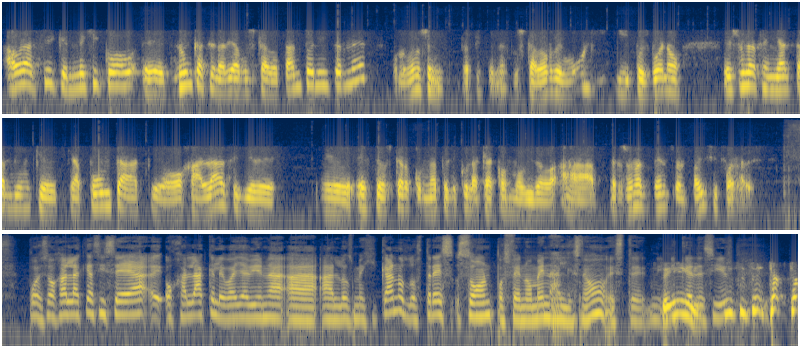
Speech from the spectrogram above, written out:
Ahora sí que en México eh, nunca se le había buscado tanto en Internet, por lo menos en el buscador de Google, y pues bueno, es una señal también que, que apunta a que ojalá se lleve eh, este Oscar con una película que ha conmovido a personas dentro del país y fuera de este. Pues ojalá que así sea, eh, ojalá que le vaya bien a, a, los mexicanos. Los tres son pues fenomenales, ¿no? Este, ni, sí, qué decir. Sí, sí, sí. Yo, yo,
